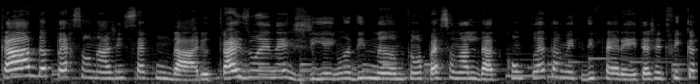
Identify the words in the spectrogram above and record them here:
Cada personagem secundário traz uma energia e uma dinâmica, uma personalidade completamente diferente. A gente fica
